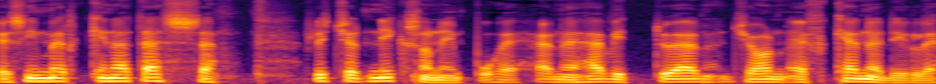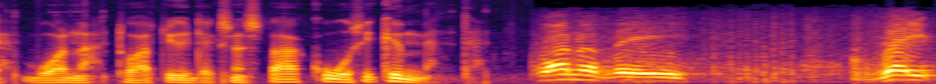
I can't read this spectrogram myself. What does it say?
Esimerkkinä tässä Richard Nixonin puhe hänen hävittyään John F. Kennedylle vuonna 1960. One of the great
